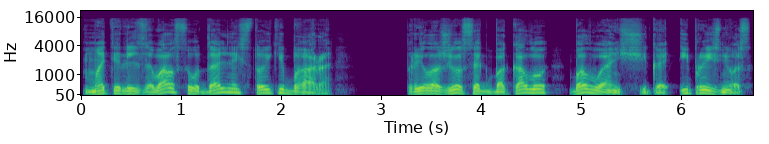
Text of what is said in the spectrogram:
материализовался у дальней стойки бара, приложился к бокалу болванщика и произнес.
